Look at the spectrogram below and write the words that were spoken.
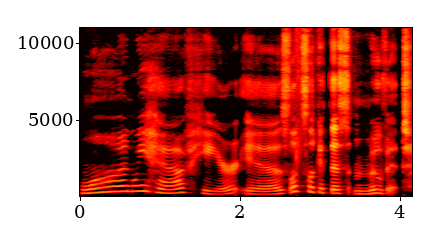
One we have here is, let's look at this Move It.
